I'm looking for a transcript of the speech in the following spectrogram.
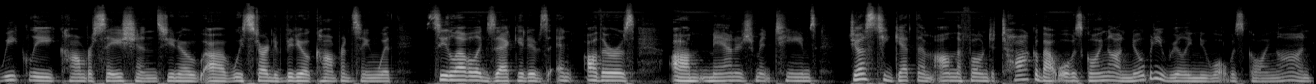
weekly conversations you know uh, we started video conferencing with c-level executives and others um, management teams just to get them on the phone to talk about what was going on. Nobody really knew what was going on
